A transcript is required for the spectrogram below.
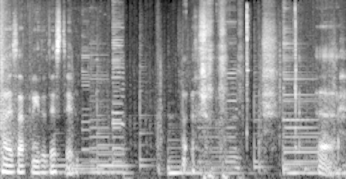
What is happening to this dude? uh.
